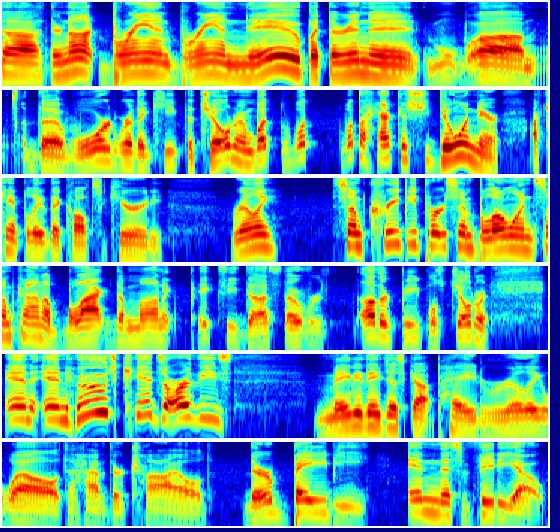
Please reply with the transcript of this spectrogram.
uh, they're not brand brand new, but they're in the um, the ward where they keep the children. What what what the heck is she doing there? I can't believe they called security. Really? Some creepy person blowing some kind of black demonic pixie dust over other people's children. And and whose kids are these? Maybe they just got paid really well to have their child, their baby in this video.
